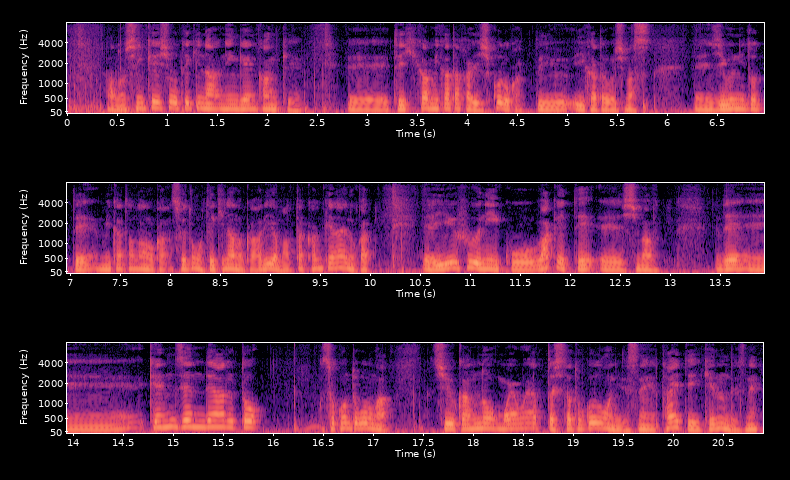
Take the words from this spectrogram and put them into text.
あの神経症的な人間関係、えー、敵か味方か石ころかっていう言い方をします、え自分にとって味方なのかそれとも敵なのかあるいは全く関係ないのかというふうにこう分けて、えしまう。で、えー、健全であるとそこのところが中間のモヤモヤっとしたところにですね耐えていけるんですね。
